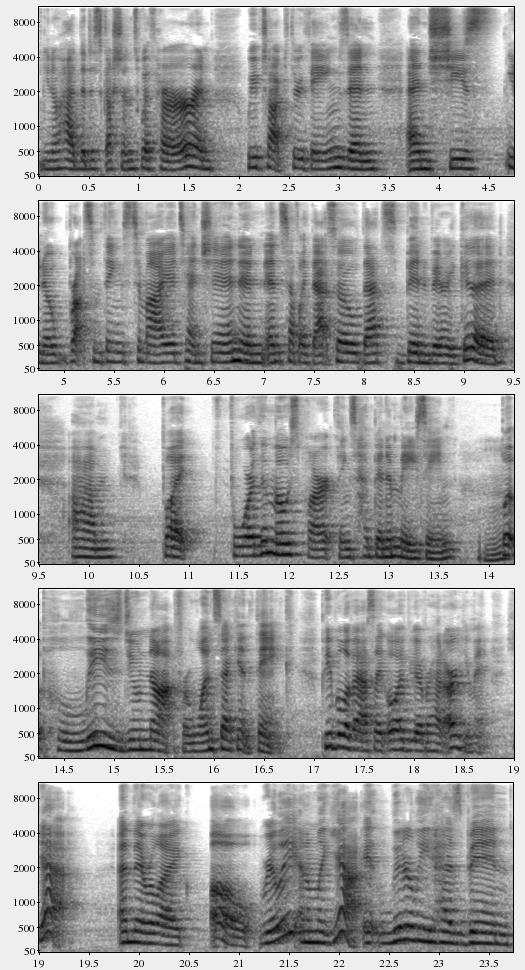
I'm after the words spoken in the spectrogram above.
you know had the discussions with her and we've talked through things and and she's you know brought some things to my attention and and stuff like that so that's been very good um but for the most part things have been amazing mm-hmm. but please do not for one second think people have asked like oh have you ever had argument yeah and they were like oh really and i'm like yeah it literally has been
